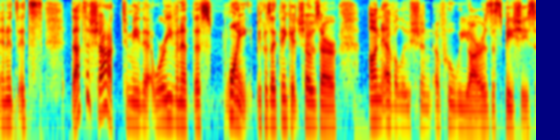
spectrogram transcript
and it's it's that's a shock to me that we're even at this point because I think it shows our unevolution of who we are as a species.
